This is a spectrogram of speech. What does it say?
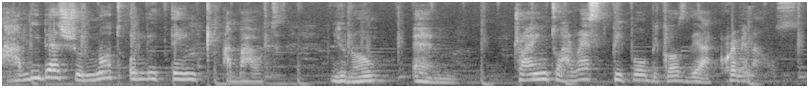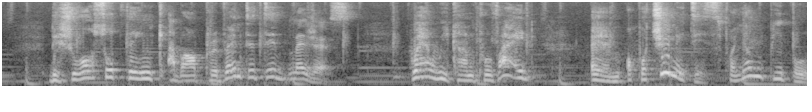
Our leaders should not only think about, you know, um, trying to arrest people because they are criminals. They should also think about preventative measures where we can provide um, opportunities for young people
